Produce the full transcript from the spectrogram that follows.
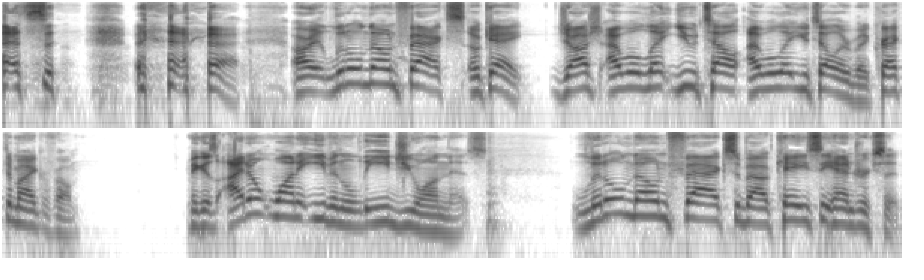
That's all right. Little known facts. Okay, Josh, I will let you tell. I will let you tell everybody. Crack the microphone because I don't want to even lead you on this. Little known facts about Casey Hendrickson.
